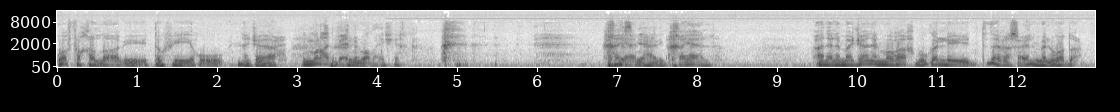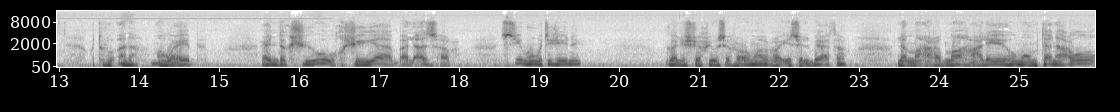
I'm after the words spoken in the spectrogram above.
فوفق الله بالتوفيق والنجاح. المراد بعلم الوضع يا شيخ. خيال هذه. خيال. أنا لما جاني المراقب وقال لي تدرس علم الوضع. قلت له أنا؟ ما هو عيب. عندك شيوخ شياب الأزهر. سيبهم وتجيني. قال الشيخ يوسف عمر رئيس البعثة لما عرضناها عليهم وامتنعوا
